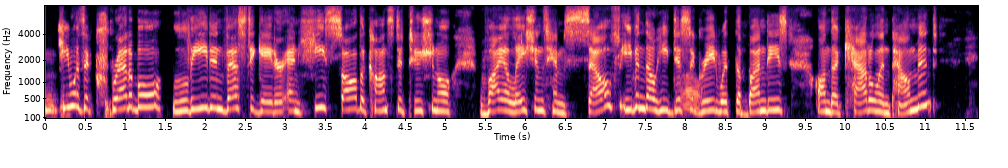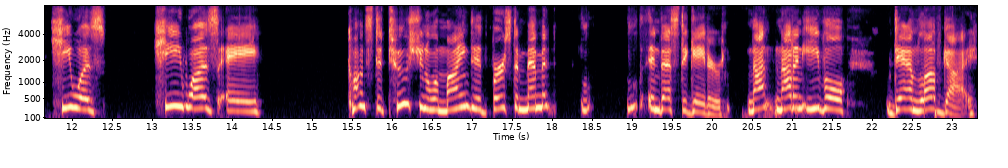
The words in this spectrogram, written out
Mm-hmm. He was a credible lead investigator and he saw the constitutional violations himself, even though he disagreed wow. with the Bundys on the cattle impoundment. He was he was a constitutional minded First Amendment investigator, not not an evil Dan Love guy.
